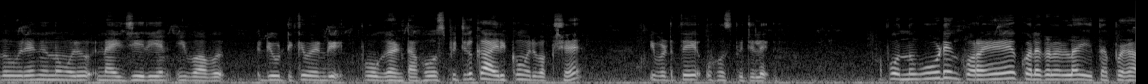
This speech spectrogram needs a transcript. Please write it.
ദൂരെ നിന്നും ഒരു നൈജീരിയൻ യുവാവ് ഡ്യൂട്ടിക്ക് വേണ്ടി പോകുകയാണ് കേട്ടോ ഹോസ്പിറ്റലിലേക്കായിരിക്കും ഒരു പക്ഷേ ഇവിടുത്തെ ഹോസ്പിറ്റൽ. അപ്പോൾ ഒന്നും കൂടി കുറേ കൊലകളുള്ള ഈത്തപ്പഴ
